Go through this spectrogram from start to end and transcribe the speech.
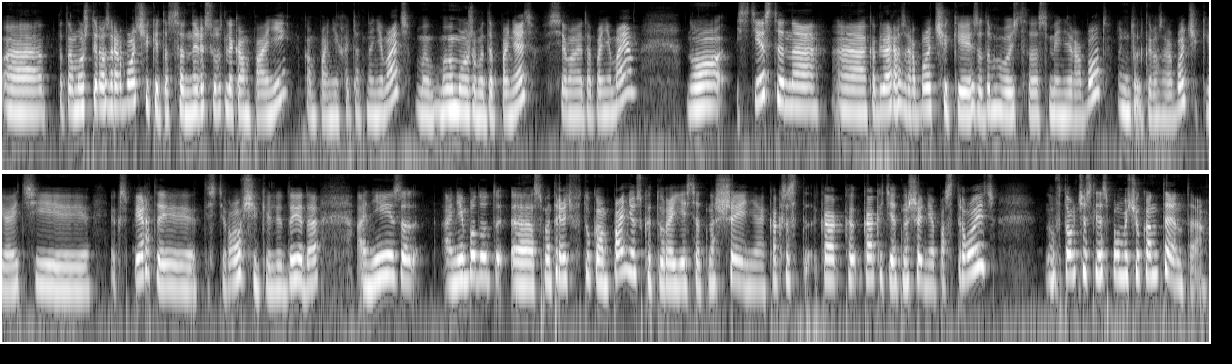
э, потому что разработчики — это ценный ресурс для компаний, компании хотят нанимать, мы, мы можем это понять, все мы это понимаем, но, естественно, э, когда разработчики задумываются о смене работ, ну, не только разработчики, а IT-эксперты, тестировщики, лиды, да, они, они будут э, смотреть в ту компанию, с которой есть отношения, как, как, как эти отношения построить, ну, в том числе с помощью контента.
